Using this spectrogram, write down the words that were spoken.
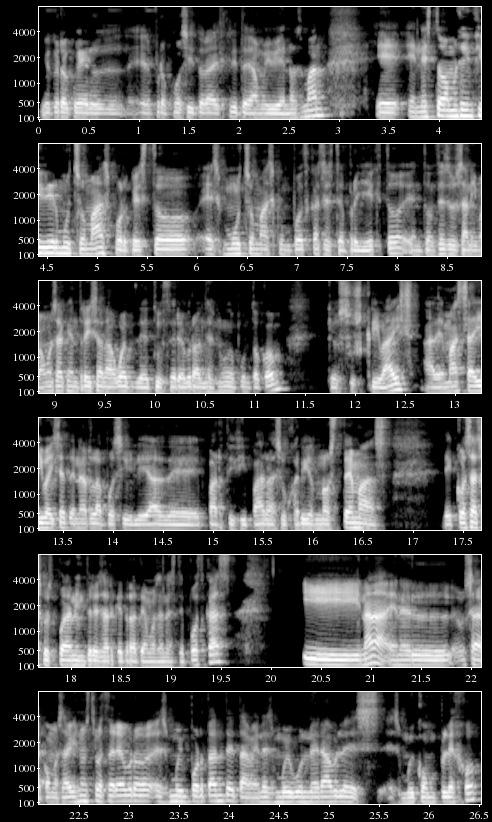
Yo creo que el, propósito lo ha escrito ya muy bien Osman. Eh, en esto vamos a incidir mucho más porque esto es mucho más que un podcast, este proyecto. Entonces os animamos a que entréis a la web de tucerebroaldesnudo.com, que os suscribáis. Además ahí vais a tener la posibilidad de participar, a sugerirnos temas de cosas que os puedan interesar que tratemos en este podcast. Y nada, en el, o sea, como sabéis, nuestro cerebro es muy importante, también es muy vulnerable, es, es, muy complejo.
